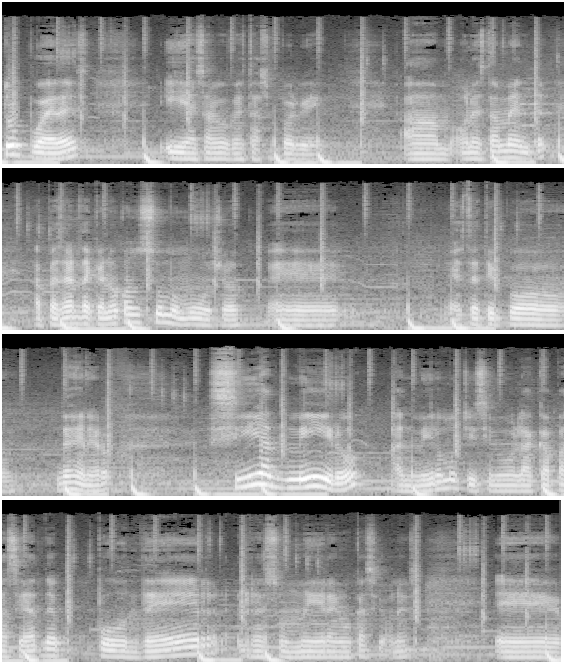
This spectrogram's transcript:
tú puedes. Y es algo que está súper bien. Um, honestamente, a pesar de que no consumo mucho eh, este tipo de género, sí admiro, admiro muchísimo la capacidad de poder resumir en ocasiones eh,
